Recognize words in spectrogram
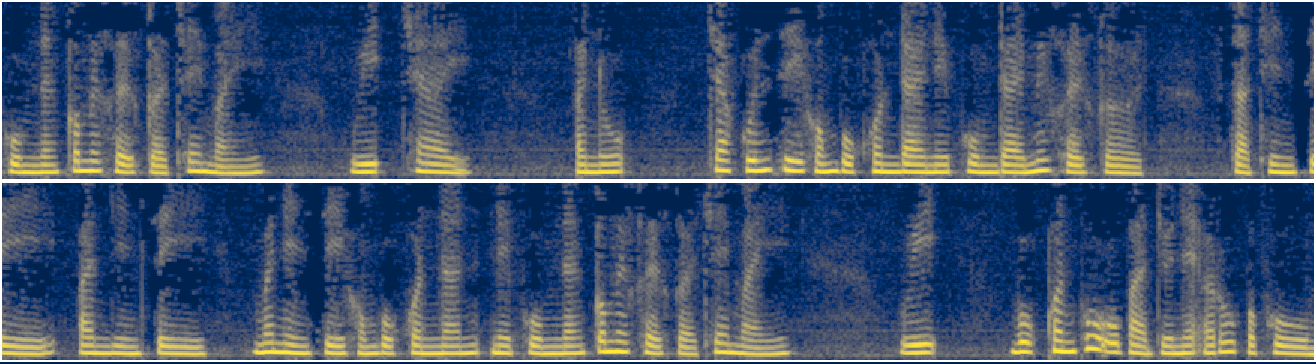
ภูมินั้นก็ไม่เคยเกิดใช่ไหม วิ ใช่ อนุ จากขุนศีของบุคคลใดในภูมิใดไม่เคยเกิด สัตทินรีปัญญินรีมณินรีของบุคคลนั้นในภูมินั้นก็ไม่เคยเกิดใช่ไหม วิ บุคคลผู้อุบัติอยู่ในอรูปภูมิ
